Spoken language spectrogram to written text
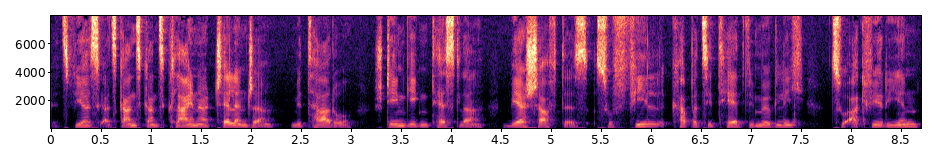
jetzt wir als, als ganz, ganz kleiner Challenger mit Tado stehen gegen Tesla. Wer schafft es, so viel Kapazität wie möglich zu akquirieren,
